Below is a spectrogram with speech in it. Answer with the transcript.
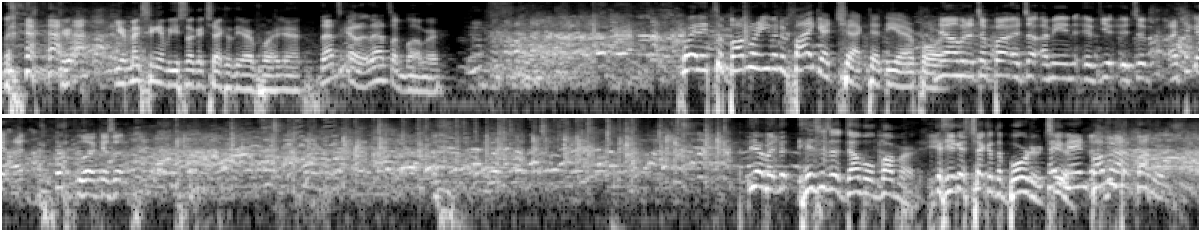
You're, you're Mexican, but you still get checked at the airport. Yeah. That's kind of that's a bummer. Wait, it's a bummer even if I get checked at the airport. No, but it's a bu- it's a. I mean, if you, it's a. I think it, I, look as a. Yeah, but th- his is a double bummer because he gets checked at the border too. Hey, man, bummers are bummers.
